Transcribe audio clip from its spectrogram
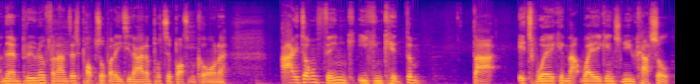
and then Bruno Fernandes pops up at 89 and puts it bottom corner. I don't think he can kid them that it's working that way against Newcastle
